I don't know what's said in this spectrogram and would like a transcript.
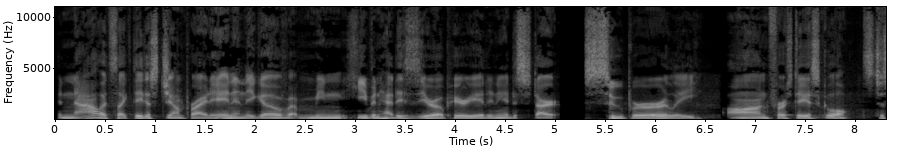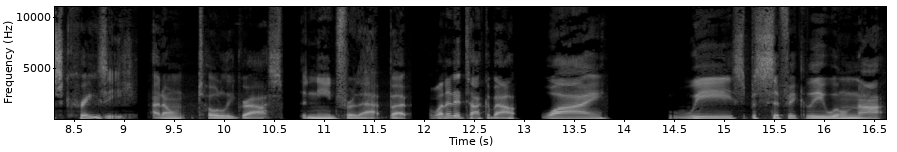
And now it's like they just jump right in and they go, I mean, he even had his zero period and he had to start super early on first day of school. It's just crazy. I don't totally grasp the need for that, but I wanted to talk about why we specifically will not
